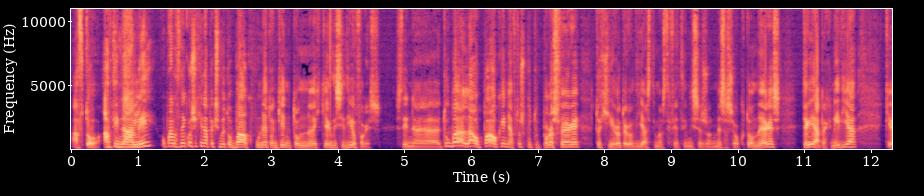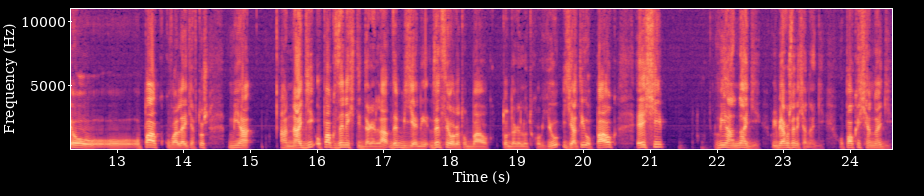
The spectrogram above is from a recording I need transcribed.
Αυτό. Απ' την άλλη, ο Παναθηναϊκός έχει να παίξει με τον Μπάουκ που ναι, τον, τον έχει κερδίσει δύο φορές στην uh, Τούμπα, αλλά ο Πάοκ είναι αυτός που του πρόσφερε το χειρότερο διάστημα στη φετινή σεζόν. Μέσα σε 8 μέρες, τρία παιχνίδια και ο, ο, ο Πάοκ κουβαλάει και αυτός μια ανάγκη. Ο Πάοκ δεν έχει την τρελά, δεν πηγαίνει, δεν θεωρώ τον Πάοκ τον τρελό του χωριού, γιατί ο Πάοκ έχει μία ανάγκη. Ο Ολυμπιακός δεν έχει ανάγκη. Ο Πάοκ έχει ανάγκη.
